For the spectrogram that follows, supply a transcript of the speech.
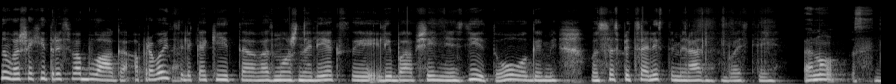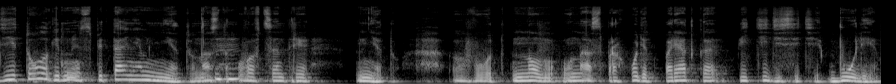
Ну, ваша хитрость во благо. А проводятся да. ли какие-то, возможно, лекции, либо общение с диетологами, вот со специалистами разных областей? Э, ну, с диетологами, с питанием нет. У нас угу. такого в центре нету. Вот. Но у нас проходит порядка 50, более,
